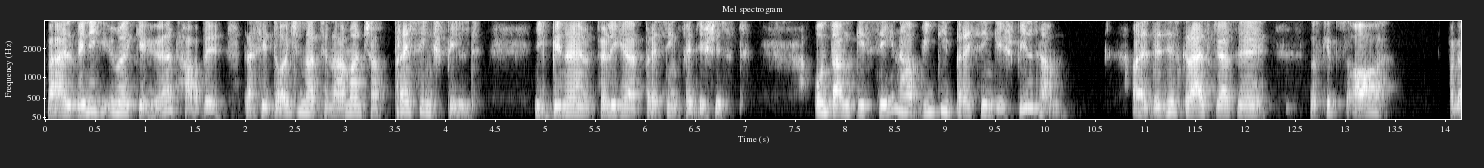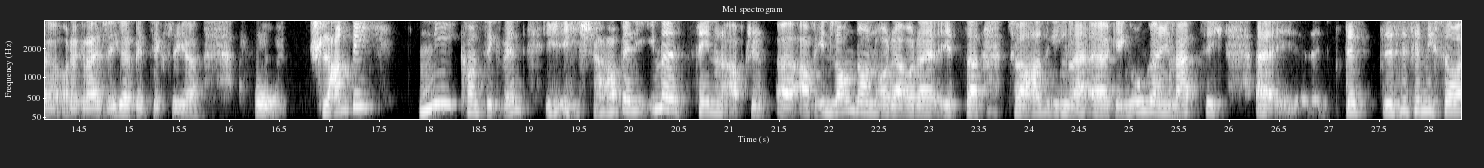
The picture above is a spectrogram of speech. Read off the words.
Weil wenn ich immer gehört habe, dass die deutsche Nationalmannschaft Pressing spielt, ich bin ein völliger Pressing-Fetischist, und dann gesehen habe, wie die Pressing gespielt haben, also das ist Kreisklasse, was gibt es A? Oder, oder Kreisliga, Bezirksliga. schlampig, nie konsequent. Ich, ich habe immer Szenen aufgeschrieben, äh, auch in London oder, oder jetzt da zu Hause gegen, äh, gegen Ungarn in Leipzig. Äh, das, das ist für mich so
